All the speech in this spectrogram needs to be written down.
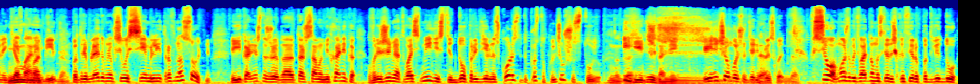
маленький не автомобиль, маленький, да. потребляет у меня всего 7 литров на сотню. И, конечно же, а, та же самая механика в режиме от 80 до предельной скорости ты просто включил шестую Ну и да. едешь И на ней. И ничего больше у тебя не Да, происходит. да. Все, может быть, в одном из следующих эфиров подведу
